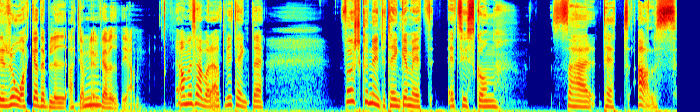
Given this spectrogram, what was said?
Det råkade bli att jag blev Mm. gravid igen. Ja men så här var det att vi tänkte Först kunde jag inte tänka mig ett, ett syskon så här tätt alls.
